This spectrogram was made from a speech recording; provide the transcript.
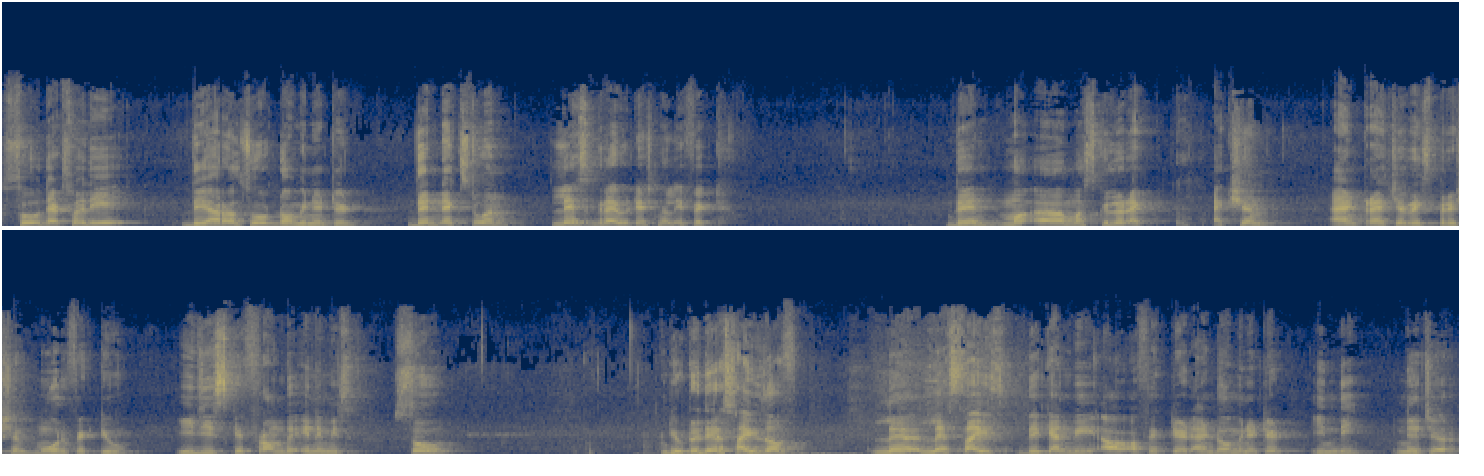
so that's why they they are also dominated. Then next one less gravitational effect then mu uh, muscular ac action and tracheal respiration more effective easy escape from the enemies. So due to their size of le less size they can be uh, affected and dominated in the nature.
